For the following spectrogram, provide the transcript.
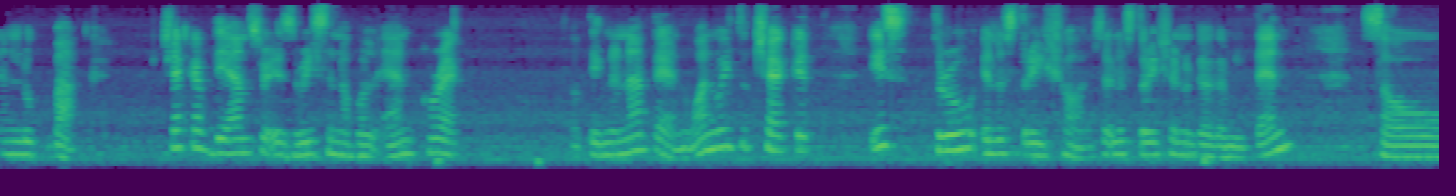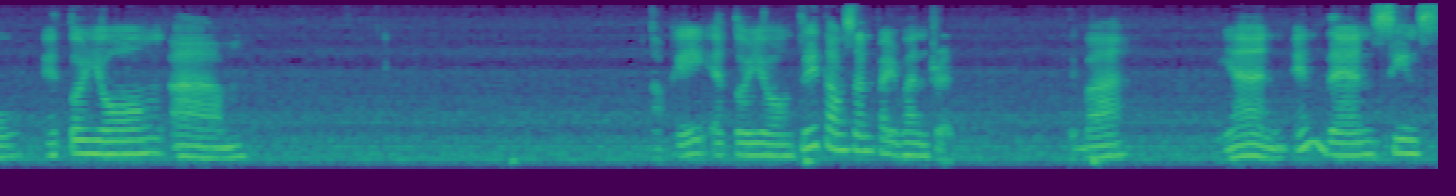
and look back. Check if the answer is reasonable and correct. So, tingnan natin. One way to check it is through illustration. So, illustration na gagamitin. So, ito yung um, okay, ito yung 3,500. Diba? Yan. And then, since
